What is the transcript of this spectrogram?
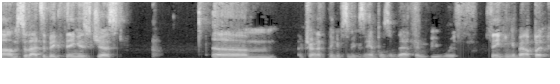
Um, so that's a big thing. Is just um, I'm trying to think of some examples of that that would be worth thinking about. But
